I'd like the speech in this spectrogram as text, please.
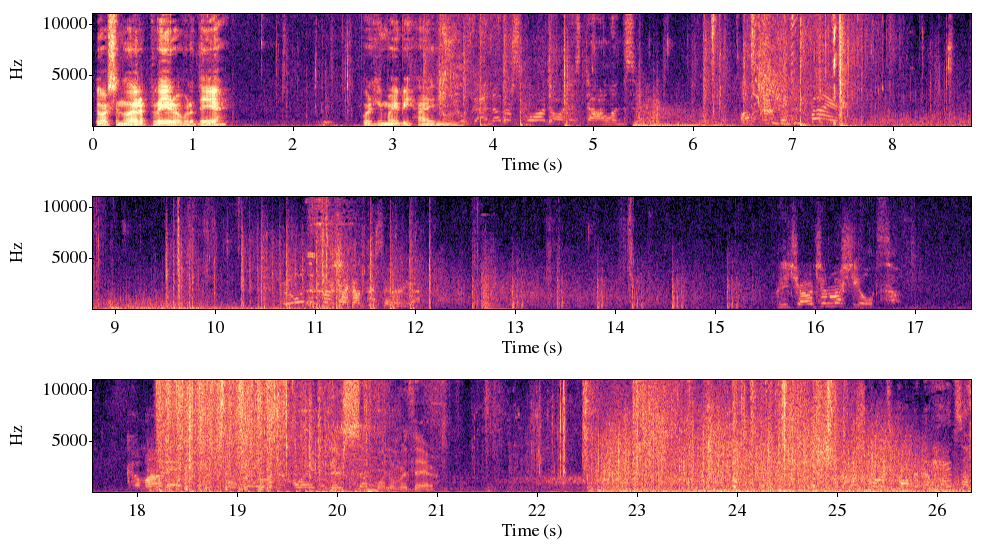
There was another player over there. Where he might be hiding. We've got another squad on us, darlings. Officer taking fire. Who in the search? I got this area. Recharging my shields. Come on in. There's someone over there. Another squad's popping their heads up.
